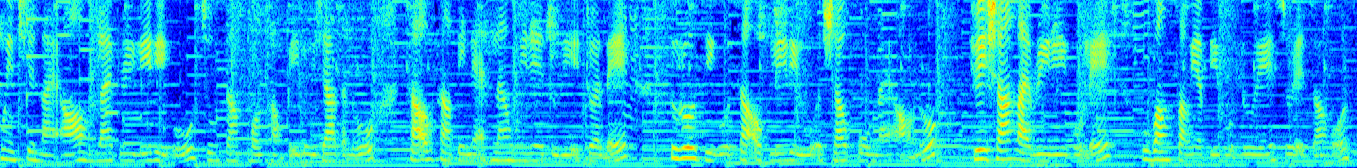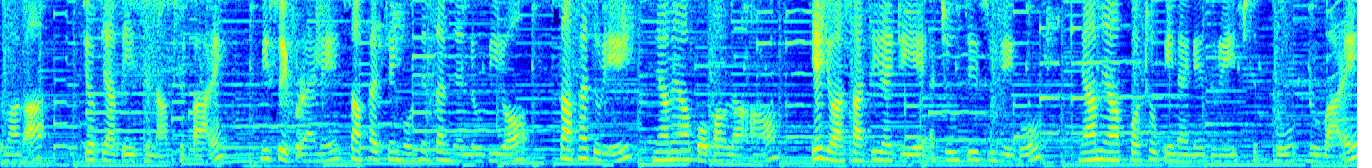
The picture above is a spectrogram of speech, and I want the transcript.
ပွင့်ဖြစ်နိုင်အောင် library လေးတွေကိုစူးစမ်းဖော်ဆောင်ပေးလို့ရတယ်လို့စာအုပ်စာပေနဲ့အလှမ်းဝေးတဲ့သူတွေအတွက်လည်းသူတို့စီကိုစာအုပ်လေးတွေကိုအရောက်ပို့နိုင်အောင်လို့ရွေရှား library တွေကိုလည်းပူးပေါင်းဆောင်ရွက်ပေးဖို့လိုတယ်ဆိုတဲ့အကြောင်းကိုကျွန်မကပြောပြပေးချင်တာဖြစ်ပါတယ်။မိတ်ဆွေကိုယ်တိုင်လည်းစာဖတ်ခြင်းကိုနှစ်သက်မြတ်လို့ပြီးတော့စာဖတ်သူတွေများများပေါ်ပေါက်လာအောင်ရက်ရွာစာကြည့်လိုက်တဲ့ရဲ့အကျိုးကျေးဇူးတွေကို များများဖော်ထုတ်ပေးနိုင်တဲ့သူတွေဖြစ်ဖို့လိုပါတယ်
